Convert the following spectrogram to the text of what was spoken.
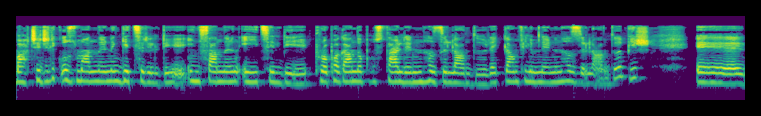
bahçecilik uzmanlarının getirildiği, insanların eğitildiği, propaganda posterlerinin hazırlandığı, reklam filmlerinin hazırlandığı bir e,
